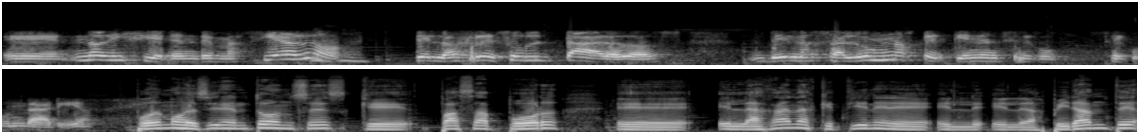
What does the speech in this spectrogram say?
eh, no difieren demasiado de los resultados de los alumnos que tienen secundaria. Podemos decir entonces que pasa por eh, las ganas que tiene el, aspirante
